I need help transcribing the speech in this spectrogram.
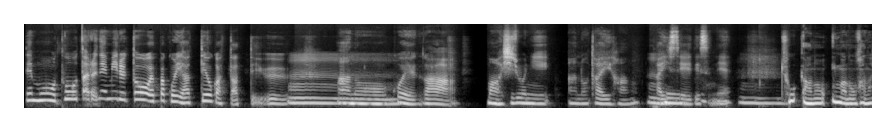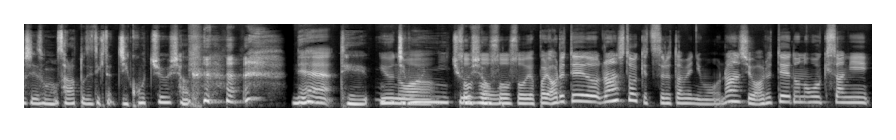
でもトータルで見ると、やっぱこれやってよかったっていう、うん。あの、声が、まあ非常にあの大半、うん。大勢ですね。うん。ちょあの今のお話でそのさらっと出てきた自己注射。っねていうのはそうそうそうやっぱりある程度卵子凍結するためにも卵子をある程度の大きさに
